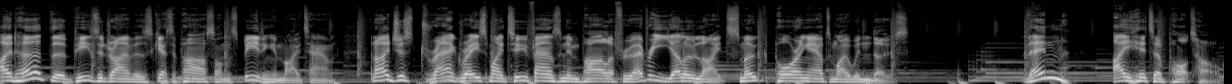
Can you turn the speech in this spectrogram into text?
I'd heard that pizza drivers get a pass on speeding in my town, and I just drag race my 2000 Impala through every yellow light, smoke pouring out of my windows. Then I hit a pothole.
